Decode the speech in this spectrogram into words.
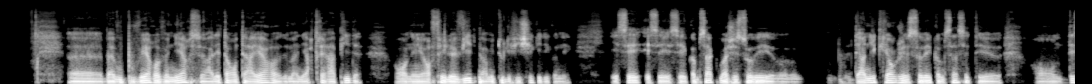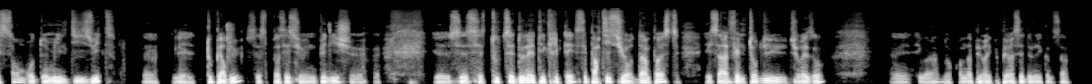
bah, vous pouvez revenir à l'état antérieur de manière très rapide en ayant fait le vide parmi tous les fichiers qui déconnaient. Et c'est comme ça que moi j'ai sauvé le dernier client que j'ai sauvé comme ça, c'était en décembre 2018. Euh, Il est tout perdu, ça se passait sur une péniche. euh, euh, toutes ces données étaient cryptées. C'est parti sur d'un poste et ça a fait le tour du, réseau. Et, voilà, donc on a pu récupérer ces données comme ça.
